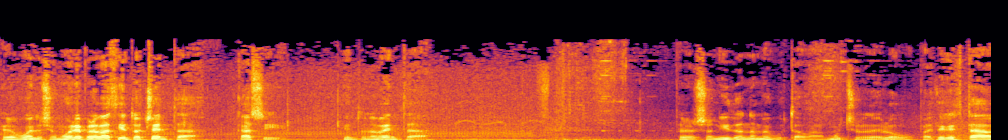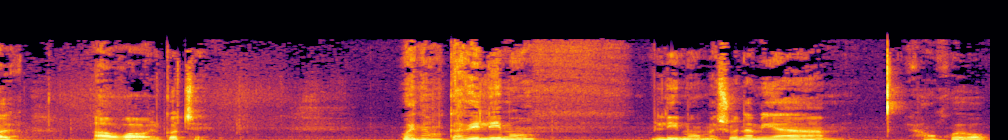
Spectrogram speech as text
Pero bueno, se muere pero va a 180. Casi. 190. Pero el sonido no me gustaba mucho, de luego. Parece que está ahogado el coche. Bueno, Cádiz Limo. Limo, me suena a mí a, a un juego.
